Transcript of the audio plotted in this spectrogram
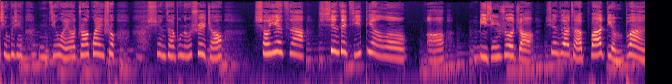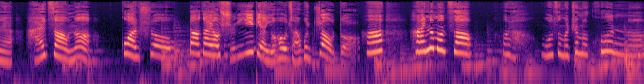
不行不行，今晚要抓怪兽，现在不能睡着。小叶子啊，现在几点了？啊，例行社长，现在才八点半哎，还早呢。怪兽大概要十一点以后才会叫的啊，还那么早？哎呀，我怎么这么困呢？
